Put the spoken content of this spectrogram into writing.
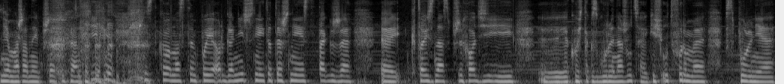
Nie ma żadnej przepychanki. Wszystko następuje organicznie i to też nie jest tak, że y, ktoś z nas przychodzi i y, jakoś tak z góry narzuca jakiś utwór. My wspólnie,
